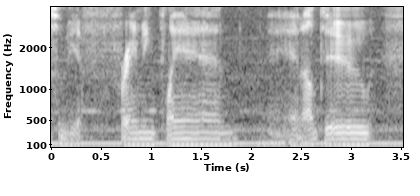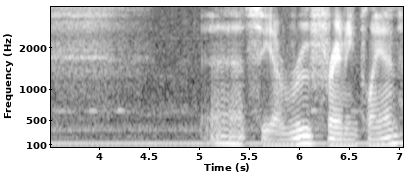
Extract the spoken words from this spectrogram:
This will be a framing plan and I'll do uh, let's see a roof framing plan.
